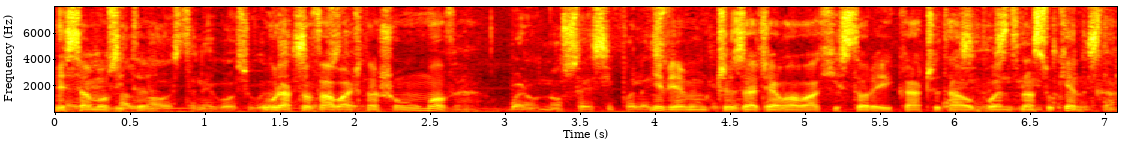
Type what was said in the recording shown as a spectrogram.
Niesamowite. Uratowałaś naszą umowę. Nie wiem, czy zadziałała historyjka, czy ta obłędna sukienka.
